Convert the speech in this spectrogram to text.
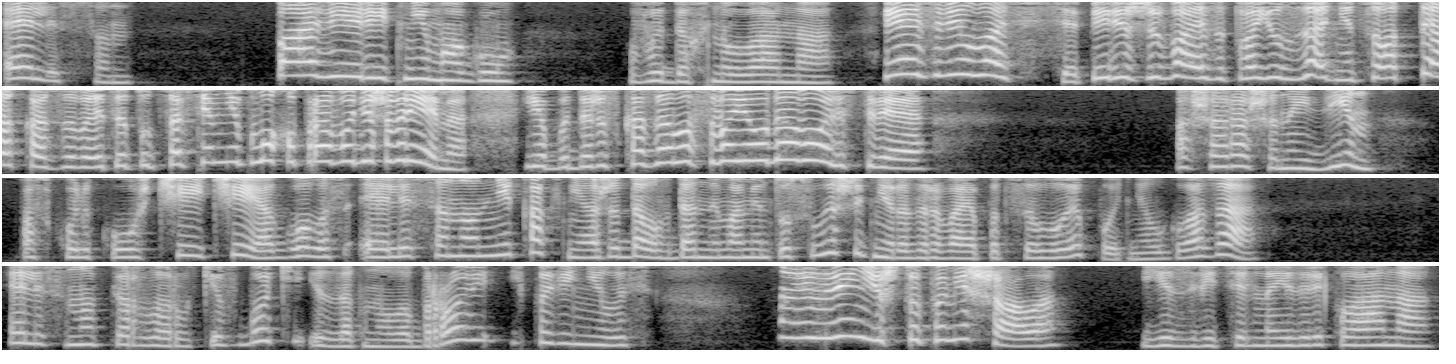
Эллисон. «Поверить не могу!» — выдохнула она. Я извелась вся, переживая за твою задницу, а ты, оказывается, тут совсем неплохо проводишь время. Я бы даже сказала в свое удовольствие. Ошарашенный Дин, поскольку уж чей-чей, а голос Эллисон он никак не ожидал в данный момент услышать, не разрывая поцелуя, поднял глаза. Эллисон уперла руки в боки, изогнула брови и повинилась. «Ну, «Извини, что помешала». язвительно изрекла она.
